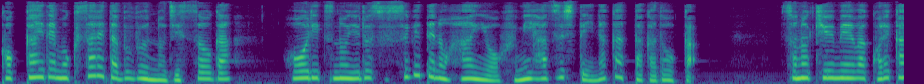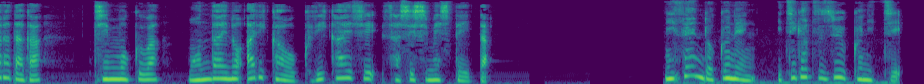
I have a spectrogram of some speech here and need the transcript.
国会で目された部分の実装が法律の許すすべての範囲を踏み外していなかったかどうか、その究明はこれからだが、沈黙は問題のありかを繰り返し指し示していた。2006年1月19日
